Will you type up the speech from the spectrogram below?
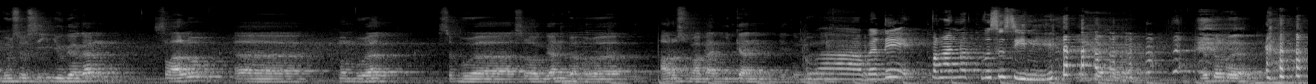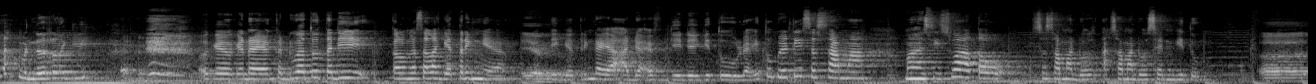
Ibu Susi juga kan selalu eh, membuat sebuah slogan bahwa harus makan ikan gitu. Wah berarti penganut Bu Susi nih Betul mbak. bener lagi. Oke oke. Nah yang kedua tuh tadi kalau nggak salah gathering ya? Iya, Di betul. gathering kayak ada FGD gitu. Nah itu berarti sesama mahasiswa atau sesama do sama dosen gitu? Eh,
